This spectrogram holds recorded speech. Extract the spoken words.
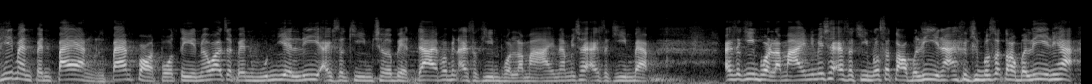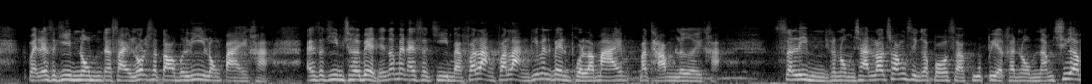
ที่มันเป็นแป้ง หรือแป้งปลอดโปรตีน ไม่ว่าจะเป็นวุ้นเยลลี่ไอศครีมเชอร์เบตได้เพราะเป็นไอศครีมผลไม้นะไม่ใช่ไอศครีมแบบไอศครีมผลไม้นี่ไม่ใช่ไอศครีมรสสตรอเบอรี่นะไอศครีมรสสตรอเบอรี่นี่ยเป็นไอศครีมนมแต่ใส่รสสตรอเบอรี่ลงไปค่ะไอศครีมเชอร์เบตนี่ต้องเป็นไอศครีมแบบฝรั่งฝรั่งที่มันเป็นผลไม้มาทำเลยค่ะ สลิมขนมชั้นลอดช่องสิงคโปร์สาคูเปียกขนมน้ำเชื่อม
